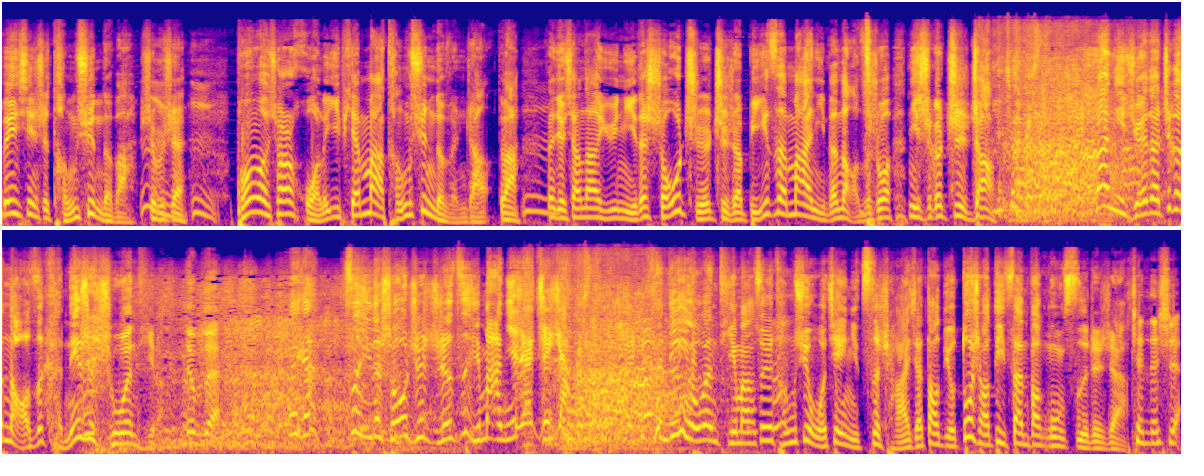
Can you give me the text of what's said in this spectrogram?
微信是腾讯的吧？是不是？嗯，朋友圈火了一篇骂腾讯的文章，对吧？嗯那就相当于你的手指指着鼻子骂你的脑子，说你是个智障。那你觉得这个脑子肯定是出问题了，对不对？你看自己的手指指着自己骂，你是智障，肯定有问题嘛。所以腾讯，我建议你自查一下，到底有多少第三方公司，这是。真的是。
